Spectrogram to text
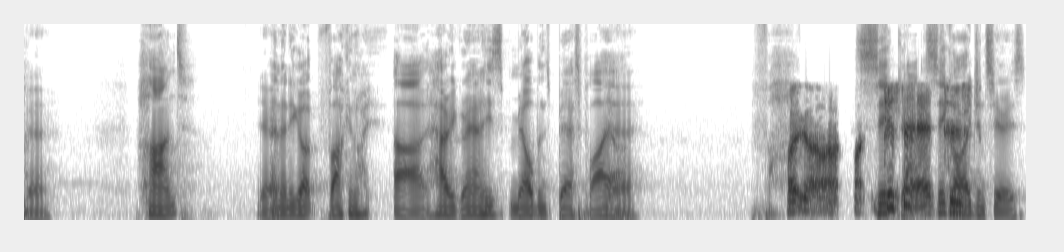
series. Hunt, Yeah. Yeah. and then you got fucking uh, Harry Grant. He's Melbourne's best yeah. player. I, I, I- Sick, just to add sick to, Origin series.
